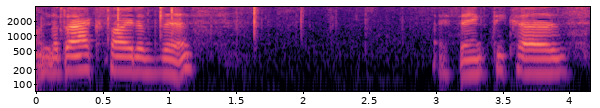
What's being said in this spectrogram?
On the back side of this, I think, because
